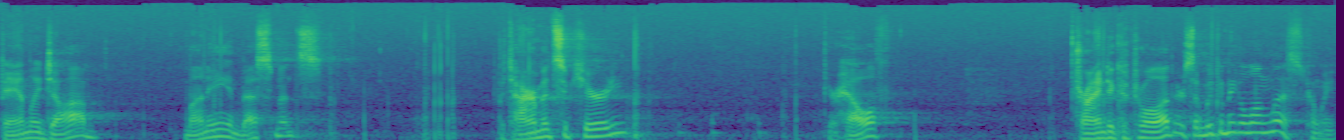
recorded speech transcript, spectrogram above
Family, job, money, investments, retirement security, your health, trying to control others, and we can make a long list, can we?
